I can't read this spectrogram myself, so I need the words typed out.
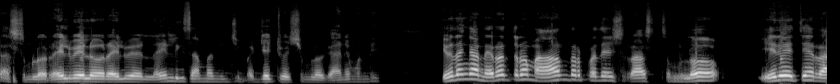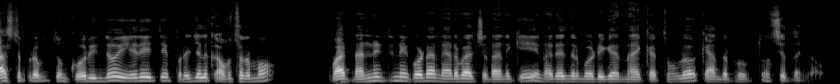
రాష్ట్రంలో రైల్వేలో రైల్వే లైన్లకు సంబంధించి బడ్జెట్ విషయంలో కానివ్వండి. ఈ విధంగా నిరంతరం ఆంధ్రప్రదేశ్ రాష్ట్రంలో ఏదైతే రాష్ట్ర ప్రభుత్వం కోరిందో ఏదైతే ప్రజలకు అవసరమో వాటిని అన్నింటినీ కూడా నెరవేర్చడానికి నరేంద్ర మోడీ గారి నాయకత్వంలో కేంద్ర ప్రభుత్వం సిద్ధంగా ఉంది.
